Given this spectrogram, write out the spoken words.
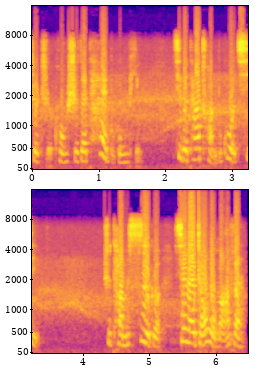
这指控实在太不公平，气得他喘不过气。是他们四个先来找我麻烦，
